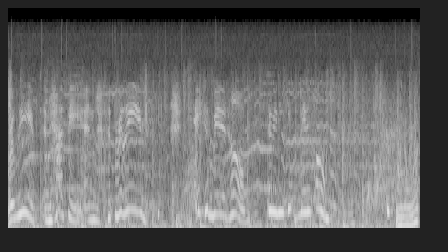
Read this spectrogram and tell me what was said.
relieved and happy and relieved. Aidan made it home. I mean, he made it home. You know what?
